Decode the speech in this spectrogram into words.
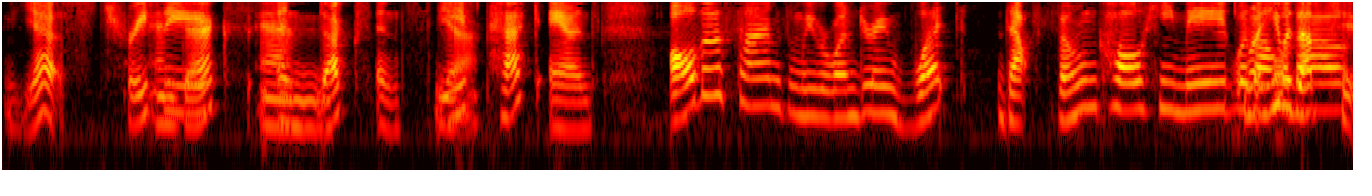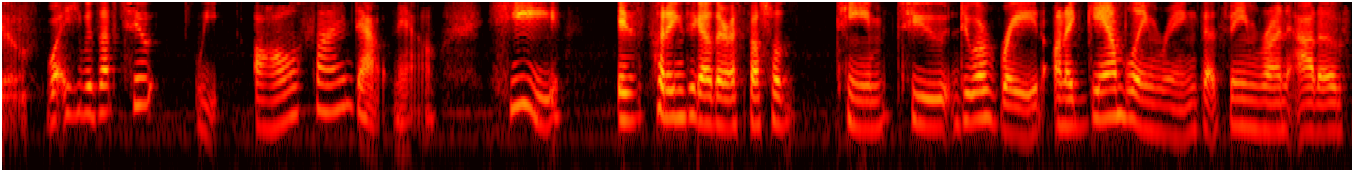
yes, Tracy And Dex and- Dex and Steve Yeah. Peck, and all those times when we were wondering what that phone call he made was What he was up to. What he was up to, all find out now. He is putting together a special team to do a raid on a gambling ring that's being run out of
